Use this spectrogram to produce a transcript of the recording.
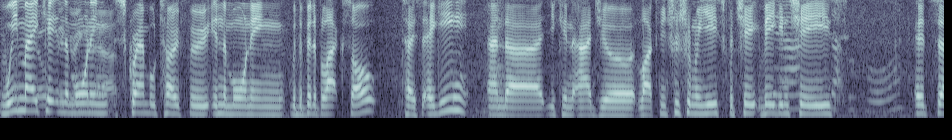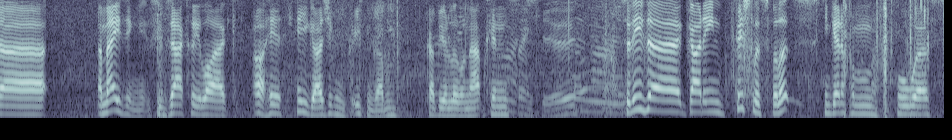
we make it in the morning, scrambled tofu in the morning with a bit of black salt, tastes eggy, and uh, you can add your like nutritional yeast for che- vegan Yeah, cheese. It's uh, amazing. It's exactly like oh here, here you guys, you can you can grab them, grab your little napkins. Thank you. So these are Gardein fishless fillets. You can get them from Woolworths.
